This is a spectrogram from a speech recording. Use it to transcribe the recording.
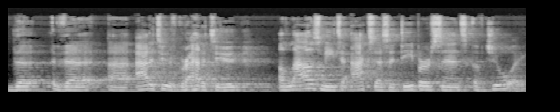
the the uh, attitude of gratitude allows me to access a deeper sense of joy.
